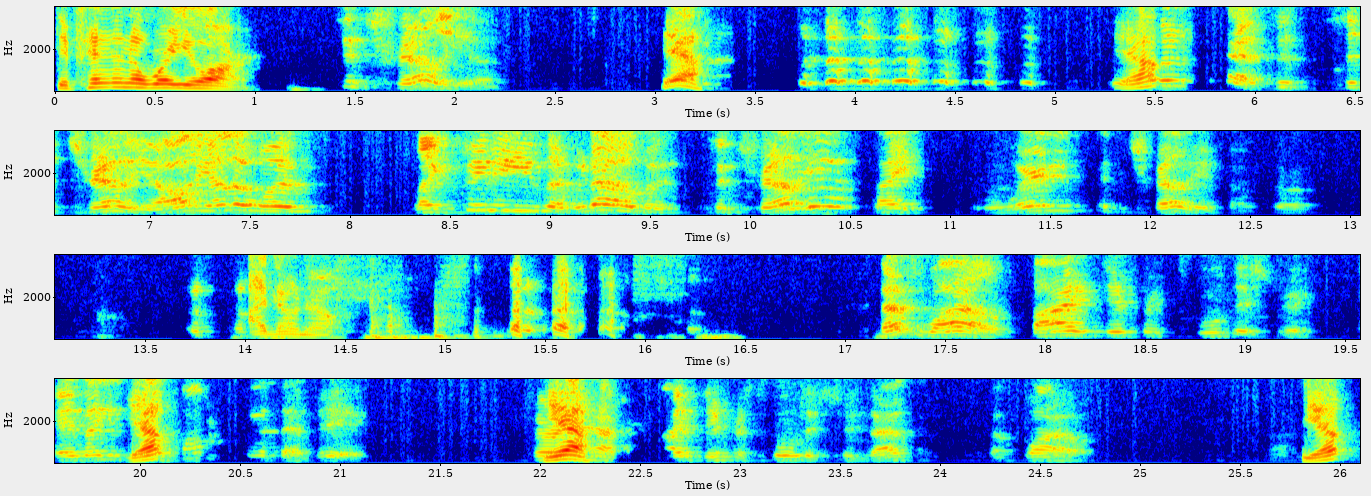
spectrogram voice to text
depending on where you are. Centralia. Yeah. yeah. yeah, Centralia. All the other ones, like cities that we know, but Centralia, like where did Centralia come from? I don't know. That's wild. Five different school districts, and like Yep. not that big. For Yeah. have five different school districts. That's that's wild. Yep.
